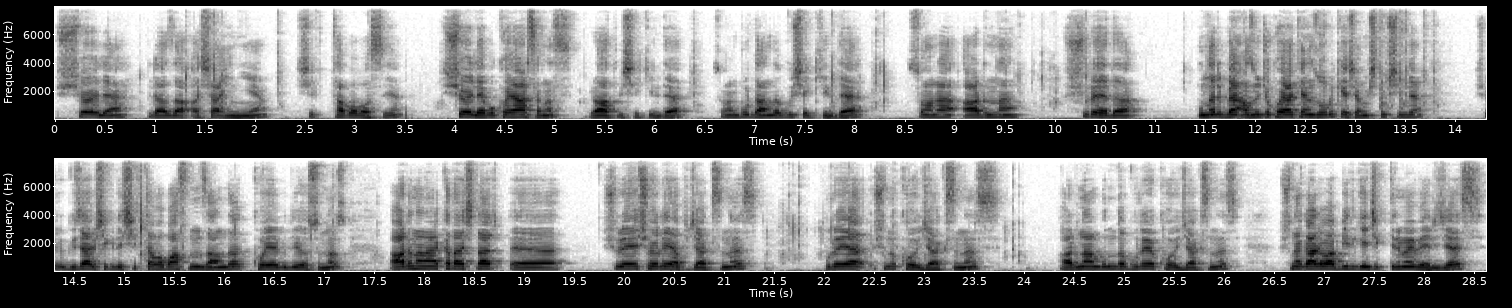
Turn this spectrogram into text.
Şöyle biraz daha aşağı ineyim. Shift taba basayım. Şöyle bu koyarsanız rahat bir şekilde. Sonra buradan da bu şekilde. Sonra ardından şuraya da bunları ben az önce koyarken zorluk yaşamıştım. Şimdi şöyle güzel bir şekilde shift taba bastığınız anda koyabiliyorsunuz. Ardından arkadaşlar eee, şuraya şöyle yapacaksınız. Buraya şunu koyacaksınız. Ardından bunu da buraya koyacaksınız. Şuna galiba bir geciktirme vereceğiz.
